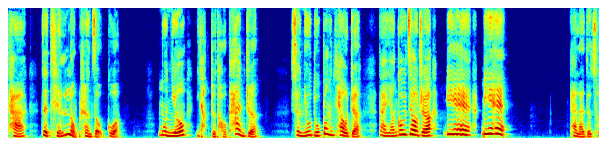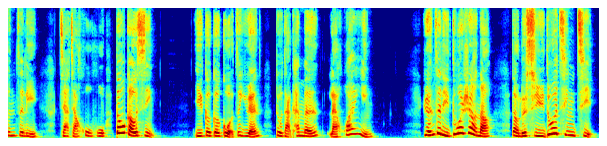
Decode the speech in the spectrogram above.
他在田垄上走过，母牛仰着头看着，小牛犊蹦跳着。大羊羔叫着咩咩。他来到村子里，家家户户都高兴，一个个果子园都打开门来欢迎。园子里多热闹，到了许多亲戚，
